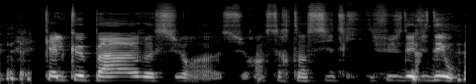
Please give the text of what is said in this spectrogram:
quelque part sur euh, sur un certain site qui diffuse des vidéos.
